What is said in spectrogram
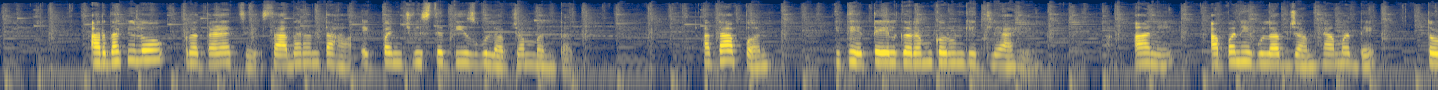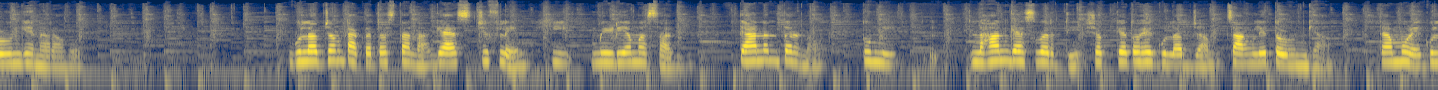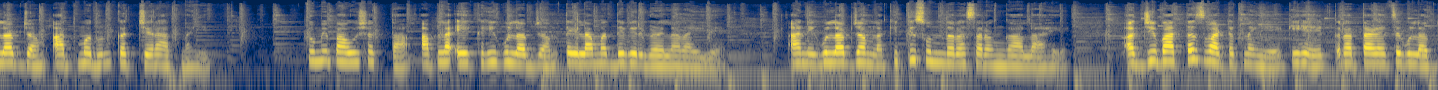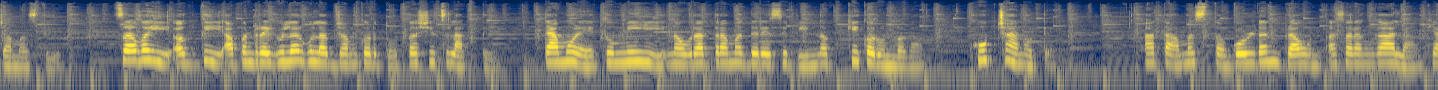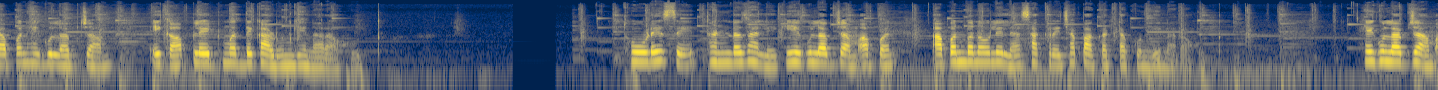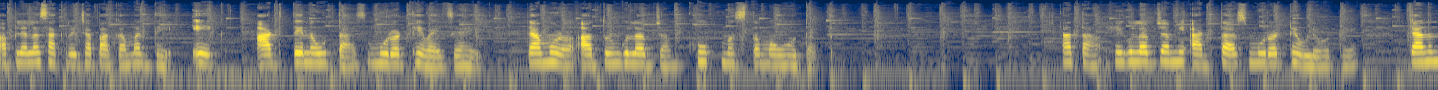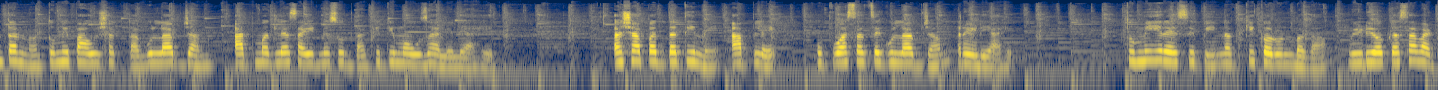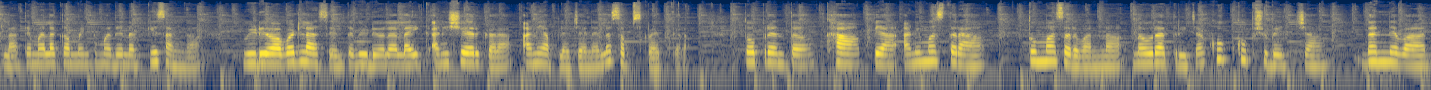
अर्धा किलो रताळ्याचे साधारणत एक पंचवीस ते तीस गुलाबजाम बनतात. आता आपण इथे तेल गरम करून घेतले आहे. आणि आपण हे गुलाबजाम ह्यामध्ये तळून घेणार आहोत. गुलाबजाम टाकत असताना गॅसची फ्लेम ही मीडियम असावी. त्यानंतरनं तुम्ही लहान गॅसवरती शक्यतो हे गुलाबजाम चांगले तळून घ्या. त्यामुळे गुलाबजाम आतमधून कच्चे राहत नाहीत. तुम्ही पाहू शकता आपला एकही गुलाबजाम तेलामध्ये विरघळला नाही आहे आणि गुलाबजामला किती सुंदर असा रंग आला आहे. अजिबातच वाटत नाही आहे की हे रताळ्याचे गुलाबजाम असतील. चवही अगदी आपण रेग्युलर गुलाबजाम करतो तशीच लागते. त्यामुळे तुम्हीही नवरात्रामध्ये रेसिपी नक्की करून बघा. खूप छान होते. आता मस्त गोल्डन ब्राऊन असा रंग आला की आपण हे गुलाबजाम एका प्लेटमध्ये काढून घेणार आहोत. थोडेसे थंड झाले की हे गुलाबजाम आपण आपण बनवलेल्या साखरेच्या पाकात टाकून घेणार आहोत. हे गुलाबजाम आपल्याला साखरेच्या पाकामध्ये एक आठ ते नऊ तास मुरत ठेवायचे आहेत. त्यामुळं आतून गुलाबजाम खूप मस्त मऊ होतात. आता हे गुलाबजाम मी आठ तास मुरत ठेवले होते. त्यानंतरनं तुम्ही पाहू शकता गुलाबजाम आतमधल्या साईडने सुद्धा किती मऊ झालेले आहेत. अशा पद्धतीने आपले उपवासाचे गुलाबजाम रेडी आहेत. तुम्ही ही रेसिपी नक्की करून बघा. व्हिडिओ कसा वाटला ते मला कमेंटमध्ये नक्की सांगा. व्हिडिओ आवडला असेल तर व्हिडिओला लाईक आणि शेअर करा आणि आपल्या चॅनलला सबस्क्राईब करा. तोपर्यंत खा प्या आणि मस्त राहा. तुम्हा सर्वांना नवरात्रीच्या खूप खूप शुभेच्छा. धन्यवाद.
